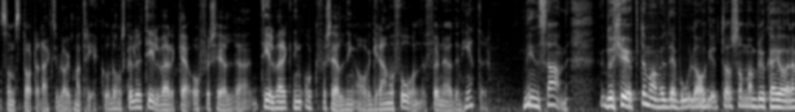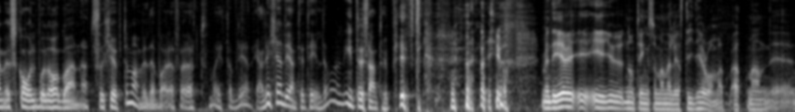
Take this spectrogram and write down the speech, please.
som startade aktiebolaget Matreco. De skulle tillverka och försälja, tillverkning och försäljning av grammofonförnödenheter. Minsann. Då köpte man väl det bolaget då, som man brukar göra med skalbolag och annat. Så köpte man väl det bara för att vara etablerad. Ja, det kände jag inte till. Det var en intressant uppgift. ja, men det är, är, ju någonting som man har läst tidigare om. Att, att man eh,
